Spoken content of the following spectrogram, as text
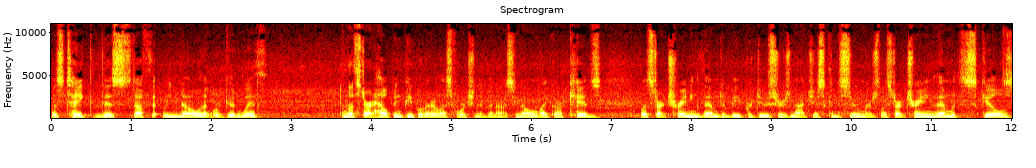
Let's take this stuff that we know that we're good with and let's start helping people that are less fortunate than us, you know, like our kids. Let's start training them to be producers, not just consumers. Let's start training them with the skills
